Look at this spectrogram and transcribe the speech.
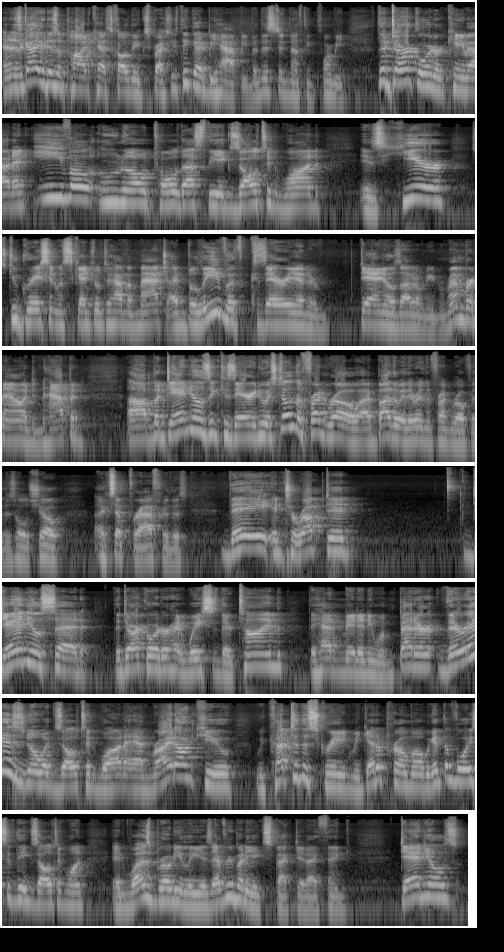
And as a guy who does a podcast called The Express, you think I'd be happy, but this did nothing for me. The Dark Order came out, and Evil Uno told us the Exalted One is here. Stu Grayson was scheduled to have a match, I believe, with Kazarian or Daniels. I don't even remember now. It didn't happen. Uh, but Daniels and Kazarian, who are still in the front row, uh, by the way, they're in the front row for this whole show, except for after this. They interrupted. Daniel said the Dark Order had wasted their time. They hadn't made anyone better. There is no Exalted One, and right on cue, we cut to the screen, we get a promo, we get the voice of the Exalted One. It was Brodie Lee, as everybody expected, I think. Daniels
